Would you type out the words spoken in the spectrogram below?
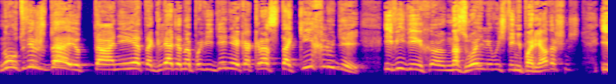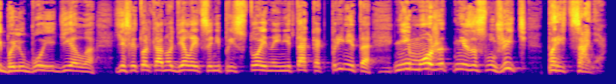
Но утверждают-то они это, глядя на поведение как раз таких людей и видя их э, назойливость и непорядочность. Ибо любое дело, если только оно делается непристойно и не так, как принято, не может не заслужить порицания.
